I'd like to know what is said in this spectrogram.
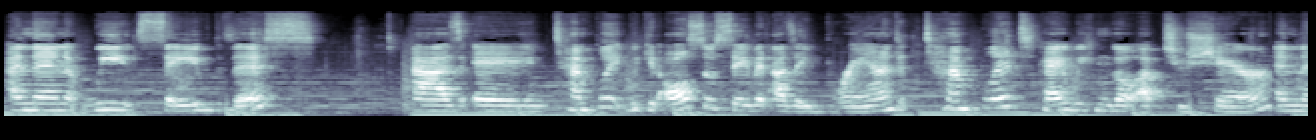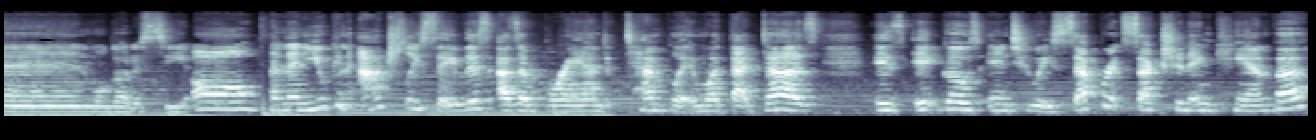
and then we saved this as a template. We could also save it as a brand template. Okay, we can go up to share and then we'll go to see all. And then you can actually save this as a brand template. And what that does is it goes into a separate section in Canva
